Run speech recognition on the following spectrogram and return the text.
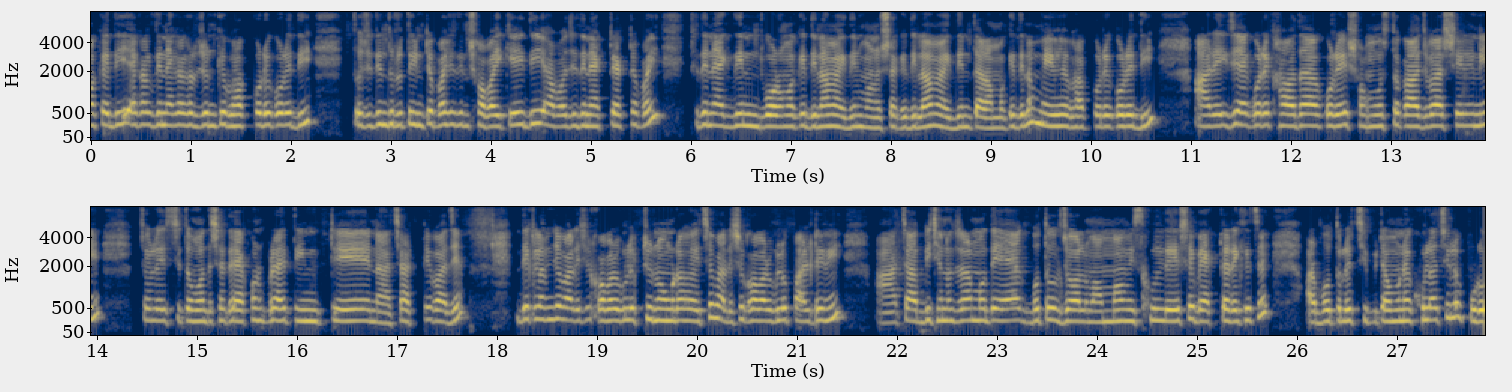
মাকে দিই এক একদিন এক একজনকে ভাগ করে করে দিই। তো যেদিন দুটো, তিনটে পাই সেদিন সবাইকেই দিই, আবার যেদিন একটা একটা পাই সেদিন একদিন বড় মাকে দিলাম, একদিন মনসাকে দিলাম, একদিন তারা মাকে দিলাম, এইভাবে ভাগ করে করে দিই। আর এই যে একবারে খাওয়া দাওয়া করে সমস্ত কাজ বাজ সেরে নিয়ে চলে এসেছি তোমাদের সাথে এখন প্রায় তিনটে, না চারটে বাজে। দেখলাম যে বালিশের কভারগুলো একটু নোংরা হয়েছে, বালিশের কভারগুলো পাল্টে নিই। আর চা বিছানাটার মধ্যে এক বোতল জল মাম্মাম স্কুল দিয়ে এসে ব্যাগটা রেখেছে। আর বোতলের ছিপিটা মনে খোলা ছিল, পুরো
